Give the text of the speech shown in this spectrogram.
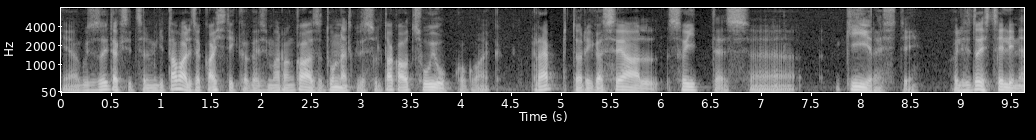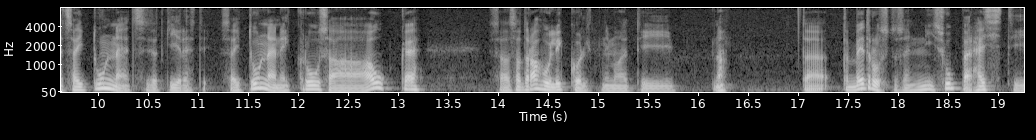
ja kui sa sõidaksid seal mingi tavalise kastikaga, siis ma arvan ka, sa tunned, kuidas sul tagaots ujub kogu aeg. Raptoriga seal sõites äh, kiiresti oli see tõesti selline, et sa ei tunne, et sa sõidad kiiresti, sa ei tunne neid kruusaauke, sa saad rahulikult niimoodi noh, ta, ta vedrustus on nii super hästi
